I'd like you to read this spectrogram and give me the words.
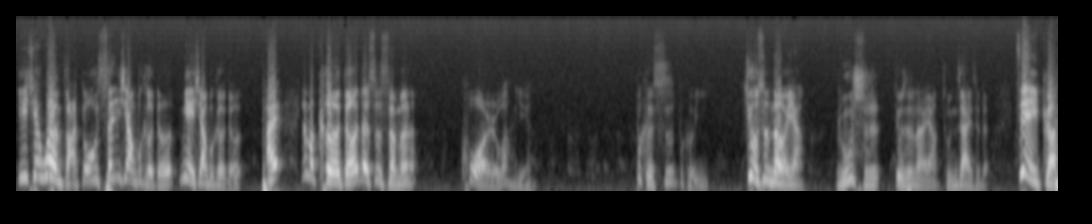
一切万法都生相不可得，灭相不可得。哎，那么可得的是什么呢？阔而妄言，不可思不可议，就是那样，如实就是那样存在着的。这个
